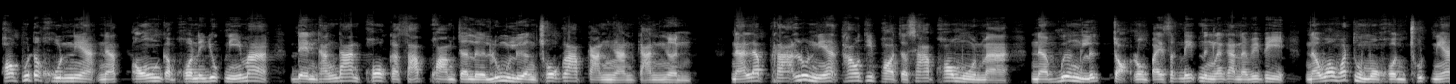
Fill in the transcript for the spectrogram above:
เพราะพุทธคุณเนี่ยนะตรงกับคนในยุคนี้มาก เด่นทั้งด้านโภคทรัพย์ความเจริญรุ่งเรืองโชคลาภการงานการเงิน นะและพระรุ่นเนี้ยเท่าที่พอจะทราบข้อมูลมานะเบื้องลึกเจาะลงไปสักนิดหนึ่งแล้วกันนะพี่พี่ๆนะว่าวัตถุมงคลชุดเนี้ย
